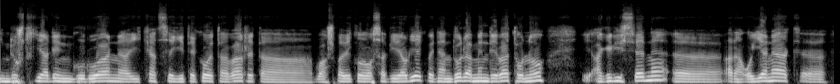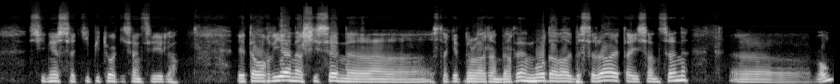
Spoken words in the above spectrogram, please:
industriaren inguruan uh, ikatze egiteko eta bar, eta ba, aspadiko gozatira horiek, baina dola mende bat ono ageri zen, uh, ara, oianak zinez tipituak izan zirela. Eta ordian hasi zen, uh, ez dakit nola erran behar den, moda bat bezala, eta izan zen, uh, bon,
